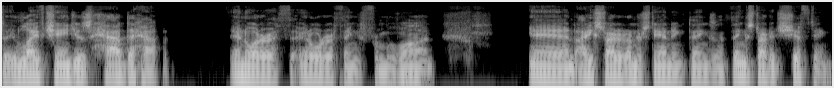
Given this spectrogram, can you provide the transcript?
life changes had to happen in order in order things for move on and I started understanding things and things started shifting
